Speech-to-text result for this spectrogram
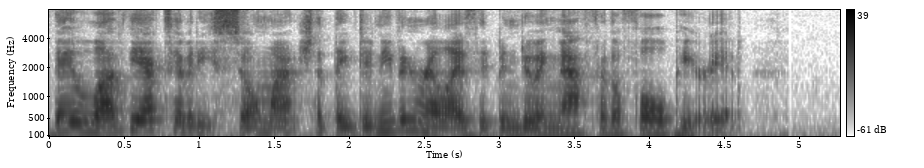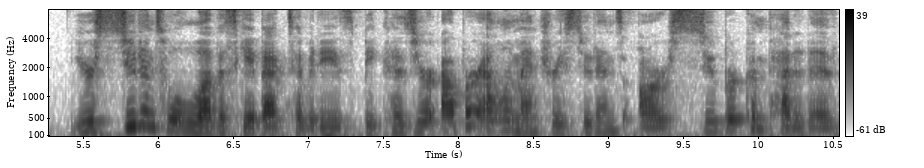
They loved the activity so much that they didn't even realize they'd been doing math for the full period. Your students will love escape activities because your upper elementary students are super competitive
